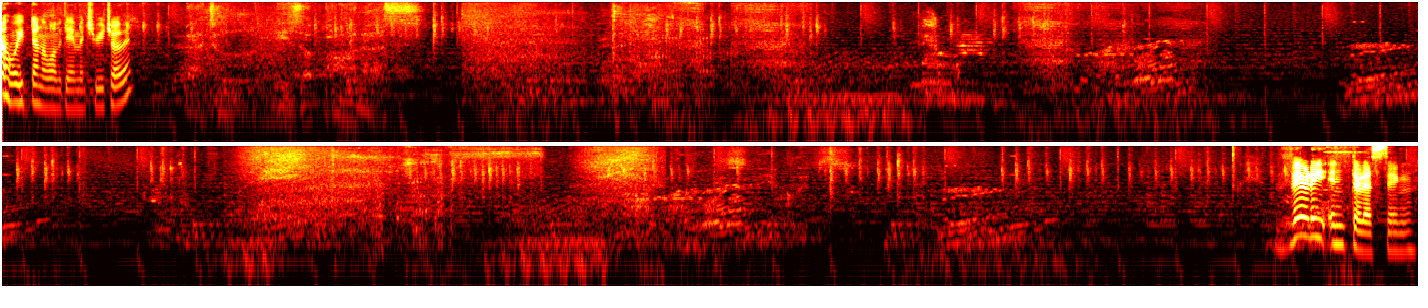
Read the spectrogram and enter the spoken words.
Oh, we've done a lot of damage to each other. Very interesting.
